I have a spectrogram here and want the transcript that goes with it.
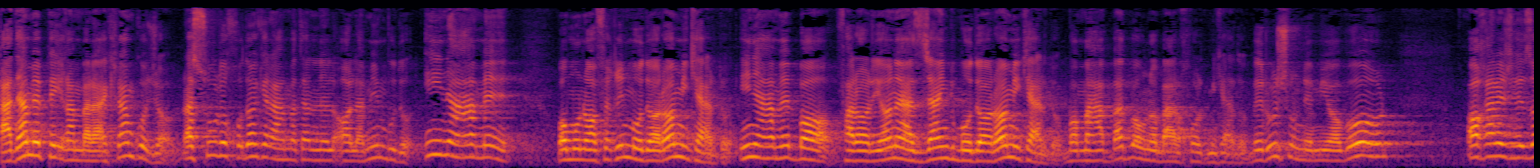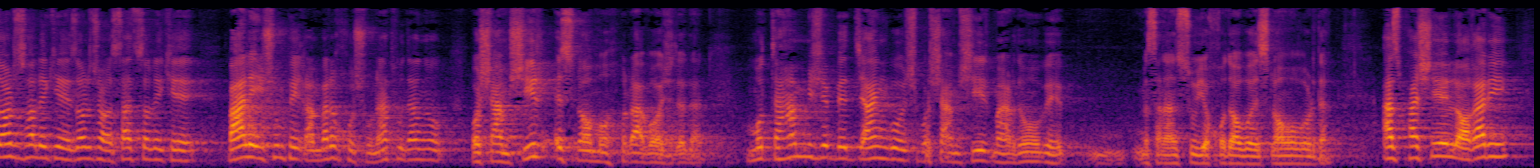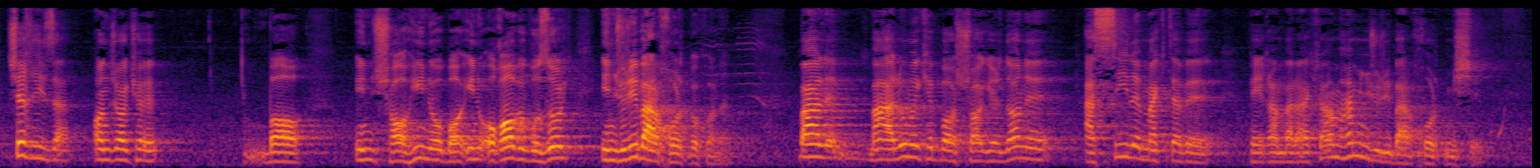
قدم پیغمبر اکرم کجا؟ رسول خدا که رحمتا للعالمین بود و این همه با منافقین مدارا میکرد و این همه با فراریان از جنگ مدارا میکرد و با محبت با اونا برخورد میکرد و به روشون نمی آورد آخرش هزار ساله که 1400 ساله که بله ایشون پیغمبر خشونت بودن و با شمشیر اسلام رو رواج دادن. متهم میشه به جنگش با شمشیر مردم رو به مثلا سوی خدا و اسلام آوردن. از پشه لاغری چه خیزد آنجا که با این شاهین و با این عقاب بزرگ اینجوری برخورد بکنن. بله معلومه که با شاگردان اصیل مکتب پیغمبر اکرم همینجوری برخورد میشه.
